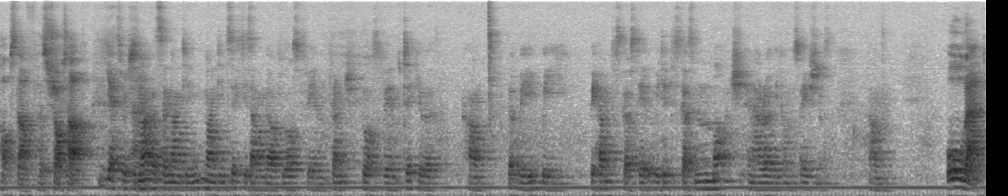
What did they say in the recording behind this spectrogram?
pop stuff has shot up. yes, which is not that's a 19, 1960s avant-garde philosophy and French philosophy in particular um, that we, we we haven't discussed here, but we did discuss much in our early conversations. Um, All that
